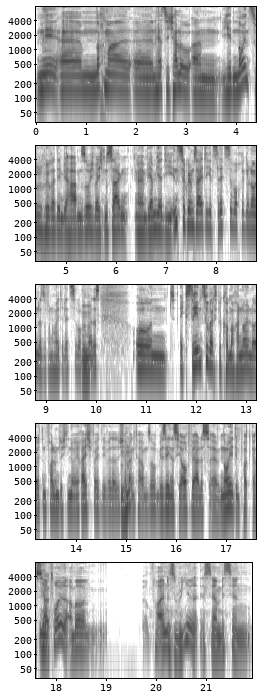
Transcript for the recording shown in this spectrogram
Nee, ähm, nochmal äh, ein herzlich Hallo an jeden neuen Zuhörer, den wir haben. So, ich, weil ich muss sagen, äh, wir haben ja die Instagram-Seite jetzt letzte Woche gelauncht, also von heute letzte Woche Mhm. war das. Und extrem Zuwachs bekommen auch an neuen Leuten, vor allem durch die neue Reichweite, die wir dadurch Mhm. erlangt haben. So, wir sehen das hier auch, wer alles äh, neu den Podcast ja, hört. voll, aber vor allem das Real ist ja ein bisschen,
